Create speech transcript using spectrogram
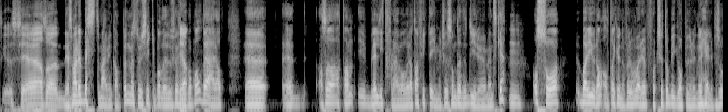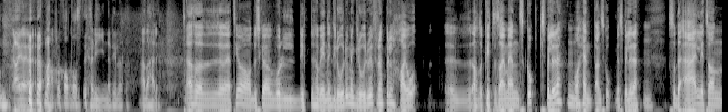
Se, altså Det som er det beste med Eivind Kampen, mens du kikker på det du skal kikke Ja. på, Pål, det er at eh, eh, altså at han ble litt flau over at han fikk det imaget som dette dyremennesket. Mm. Og så bare gjorde han alt han kunne for å bare fortsette å bygge opp under, under hele episoden. Ja, ja, ja. ja. Det er så fantastisk. Han Kliner til, vet du. Ja, det er herlig. Altså, jeg vet ikke du skal, hvor dypt du skal gå inn i Grorud, men Grorud for eksempel har jo eh, altså kvitte seg med en skokk-spillere og henta en skokk-spillere. spillere. Så det er litt sånn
